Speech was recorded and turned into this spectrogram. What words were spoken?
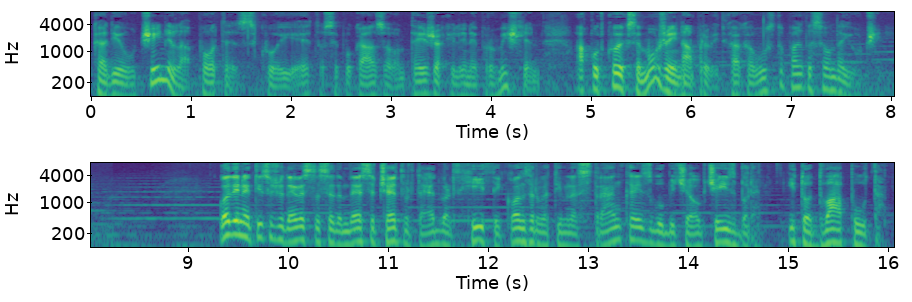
kad je učinila potez koji je eto, se pokazao težak ili nepromišljen, a kod kojeg se može i napraviti kakav ustupak, da se onda i učini. Godine 1974. Edward Heath i konzervativna stranka izgubit će opće izbore. I to dva puta –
